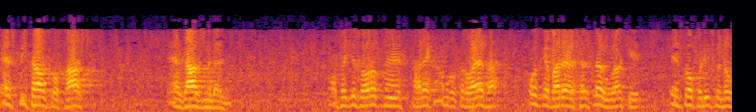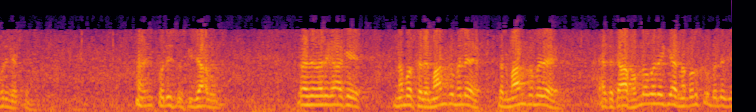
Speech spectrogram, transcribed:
ایس پی تھا اس کو خاص اعزاز ملا جی۔ اور پھر جس عورت نے سارے کام کو کروایا تھا، اس کے بارے میں فیصلہ ہوا کہ اس کو پولیس کو نوکری دیتے ہیں۔ ہاں جی، پولیس اس کی جاب ہوگی ویسے میں نے کہا کہ نمبر سلیمان کو ملے، سلمان کو ملے احتکاب ہم لوگوں نے کیا، نمبر اس کو ملے جی۔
